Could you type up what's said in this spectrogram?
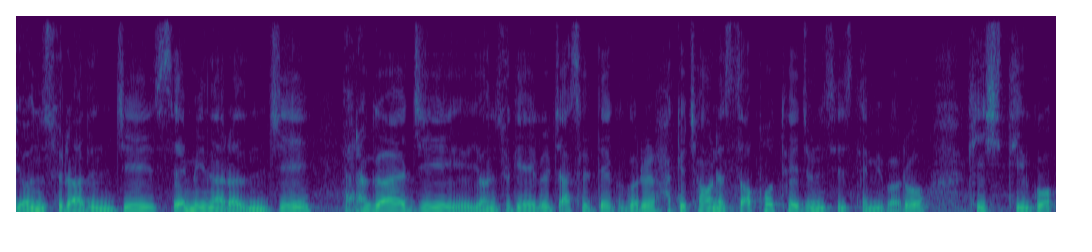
연수라든지 세미나라든지 여러 가지 연수 계획을 짰을 때 그거를 학교 차원에서 서포트 해주는 시스템이 바로 KCT이고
